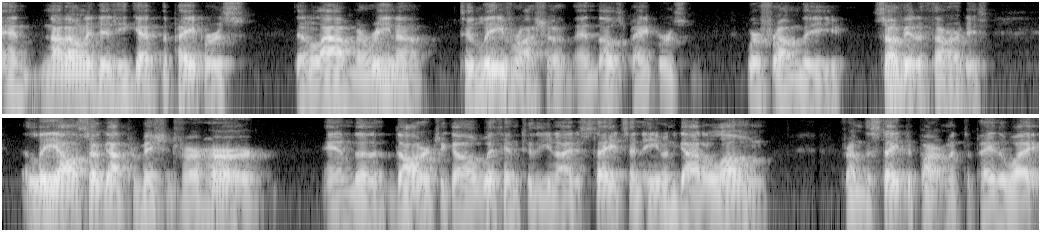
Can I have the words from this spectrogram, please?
and not only did he get the papers that allowed Marina to leave Russia, and those papers were from the Soviet authorities. Lee also got permission for her and the daughter to go with him to the United States and even got a loan from the State Department to pay the way.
